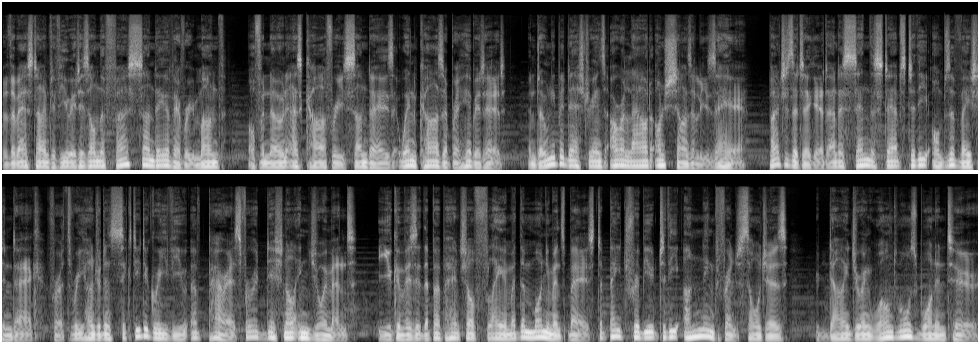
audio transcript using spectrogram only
The best time to view it is on the first Sunday of every month, often known as car-free Sundays when cars are prohibited and only pedestrians are allowed on Champs-Élysées. Purchase a ticket and ascend the steps to the observation deck for a 360-degree view of Paris for additional enjoyment. You can visit the perpetual flame at the monument's base to pay tribute to the unnamed French soldiers who died during World Wars I and II.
